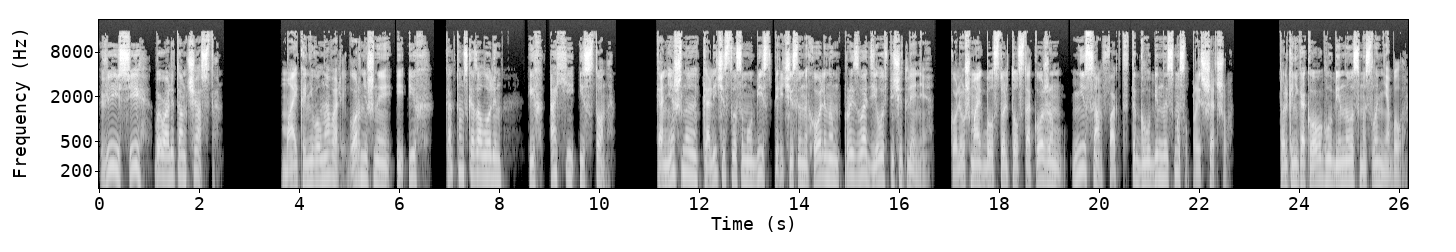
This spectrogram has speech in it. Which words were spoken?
«Ви и Си бывали там часто». Майка не волновали горничные и их, как там сказал Олин, их ахи и стоны. Конечно, количество самоубийств, перечисленных Олином, производило впечатление, Коли уж Майк был столь толстокожим, не сам факт, так глубинный смысл происшедшего. Только никакого глубинного смысла не было.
